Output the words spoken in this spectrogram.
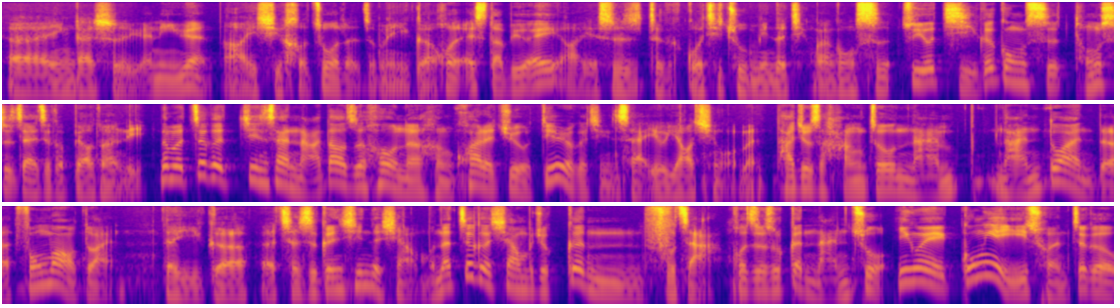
呃应该是园林院啊一起合作的这么一个，或者 SWA 啊也是这个国际著名的景观公司，是有几个公司同时在这个标段里。那么这个竞赛拿到之后呢，很快的就有第二个竞赛又邀请我们，它就是杭州南南段的风貌段。的一个呃城市更新的项目。那这个项目就更复杂，或者说更难做，因为工业遗存这个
